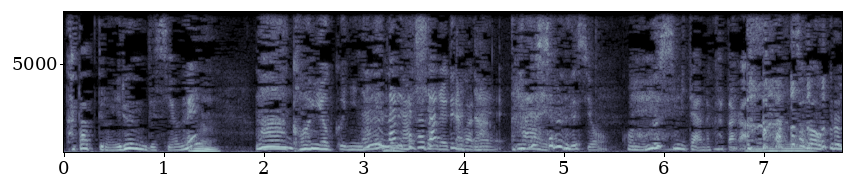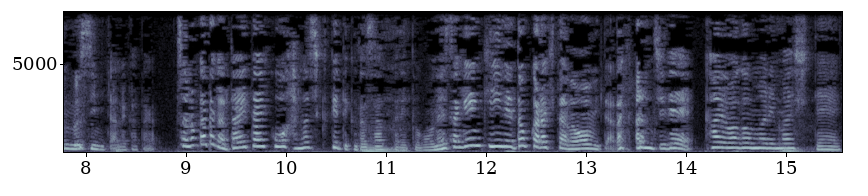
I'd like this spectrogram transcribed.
方っていうのがいるんですよね。うんああ、混浴になれてらっしゃる方。ね、いらっしゃるんですよ。この主みたいな方が。そのお風呂の主みたいな方が。その方が大体こう話しかけてくださったりとか、お姉さん元気ね、どっから来たのみたいな感じで会話が生まれまして、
